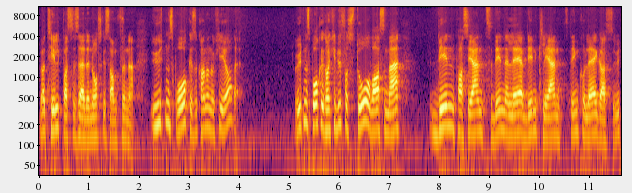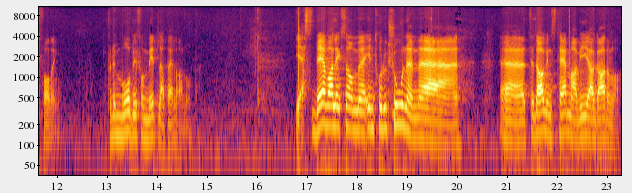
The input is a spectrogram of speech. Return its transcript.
med å tilpasse seg det norske samfunnet. Uten språket så kan han jo ikke gjøre det. Uten språket kan ikke du forstå hva som er din pasient, din elev, din klient, din kollegas utfordring. For det må bli formidla på en eller annen måte. Yes, Det var liksom uh, introduksjonen eh, eh, til dagens tema via Gadamer.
